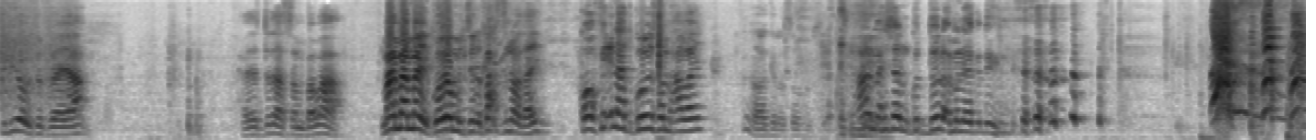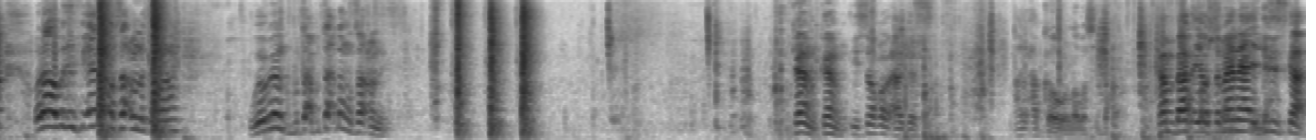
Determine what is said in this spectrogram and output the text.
kiliyo safeeyaa. Xididada sanbabaha may may may gooyo ma jiro baxsi noodahay كو في عنها تقول سمحة واي ها مهجان قدول عمل يقدي ورا بحي في أنا وصعوني كمان. وينك؟ بتاع بتاع ده وصعوني. كم كم؟ يسوق عقص الحب كو والله بس كم باك يا سمعنا إدريس كا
